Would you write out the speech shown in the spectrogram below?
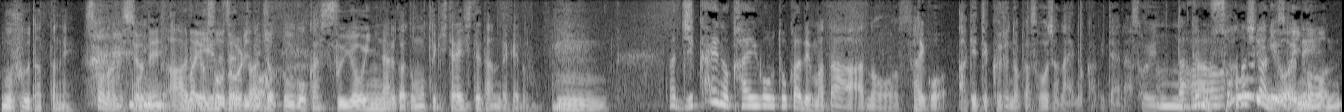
無風だったね。そうなんですよね、まあ、予想通りの。ちょっと動かす要因になるかと思って期待してたんだけど。うん次回の会合とかでまたあの最後上げてくるのかそうじゃないのかみたいなそういった話なんですかね、うん、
